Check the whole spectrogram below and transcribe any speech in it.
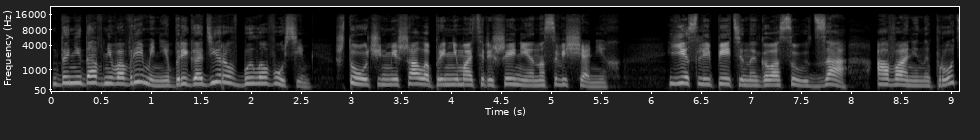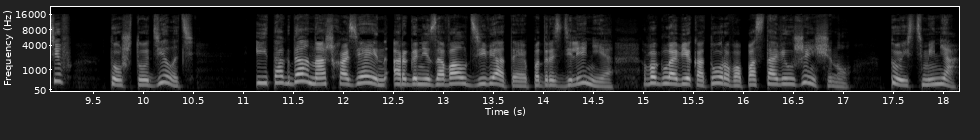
До недавнего времени бригадиров было восемь, что очень мешало принимать решения на совещаниях. Если Петины голосуют «за», а Ванины «против», то что делать? И тогда наш хозяин организовал девятое подразделение, во главе которого поставил женщину, то есть меня.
